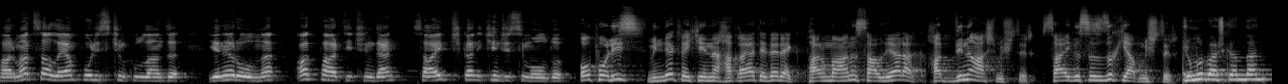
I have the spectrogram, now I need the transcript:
parmak sallayan polis için kullandı. Yeneroğlu'na AK Parti içinden sahip çıkan ikinci isim oldu. O polis milletvekiline hakaret ederek parmağını sallayarak haddini aşmıştır. Saygısızlık yapmıştır. Cumhurbaşkanından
